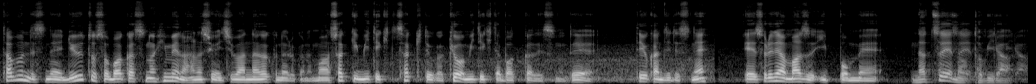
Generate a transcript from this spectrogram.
多分ですね竜とそばかすの姫の話が一番長くなるかな。まあさっき見てきたさっきというか今日見てきたばっかですのでっていう感じですね、えーそれではまず1本目。夏への扉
